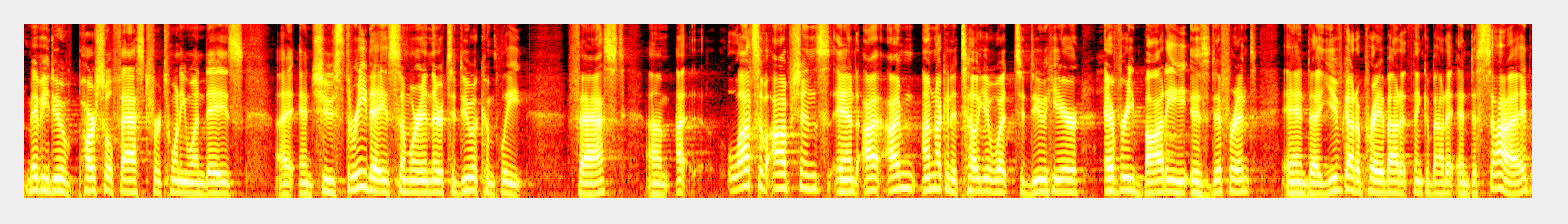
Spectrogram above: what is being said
Maybe you do partial fast for 21 days uh, and choose three days somewhere in there to do a complete fast. Um, lots of options, and I, I'm, I'm not going to tell you what to do here. Every body is different, and uh, you've got to pray about it, think about it, and decide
